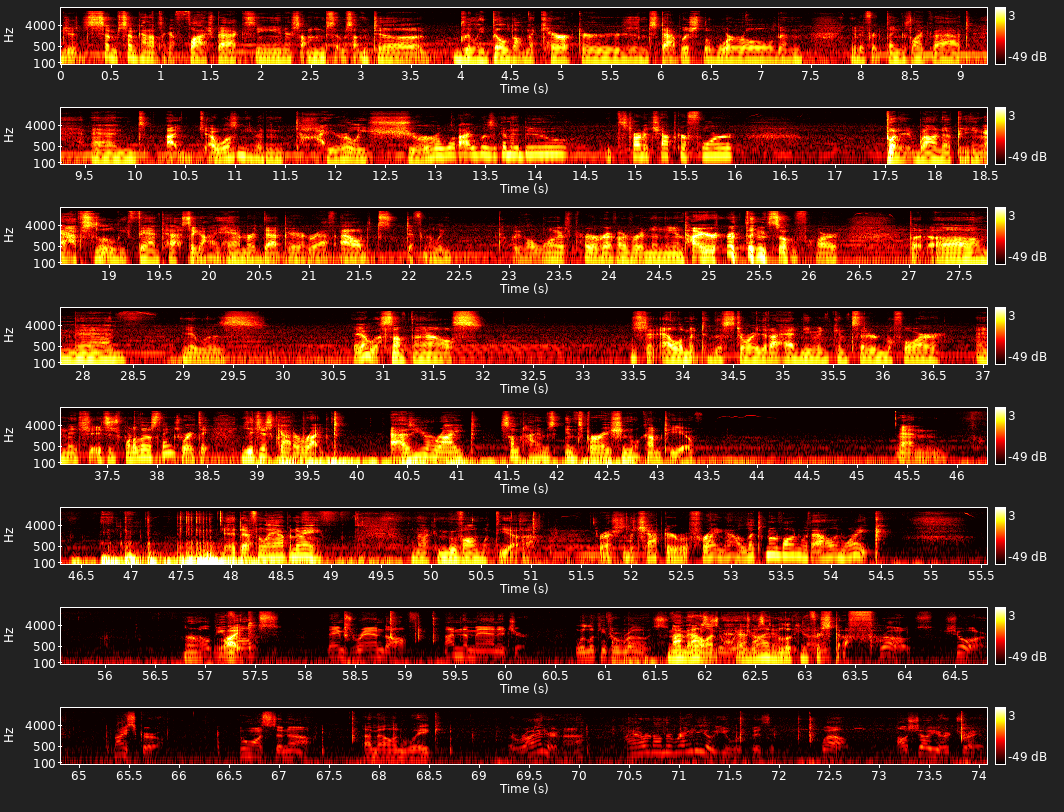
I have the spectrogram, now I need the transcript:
just some some kind of like a flashback scene or something, something to really build on the characters and establish the world and you know, different things like that. And I I wasn't even entirely sure what I was gonna do at the start of chapter four but it wound up being absolutely fantastic. I hammered that paragraph out. It's definitely probably the longest paragraph I've written in the entire thing so far. But oh man, it was it was something else. Just an element to the story that I hadn't even considered before, and it's it's just one of those things where it's like, you just gotta write. As you write, sometimes inspiration will come to you. And it definitely happened to me. Now I can move on with the, uh, the rest of the chapter, but for right now, let's move on with Alan Wake. Oh, right. Folks. Name's Randolph. I'm the manager. We're looking for Rose. And I'm Alan, and I'm looking for stuff. Rose, sure. Nice girl. Who wants to know? I'm Alan Wake. The writer, huh? I heard on the radio you were visiting. Well, I'll show you her trailer.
